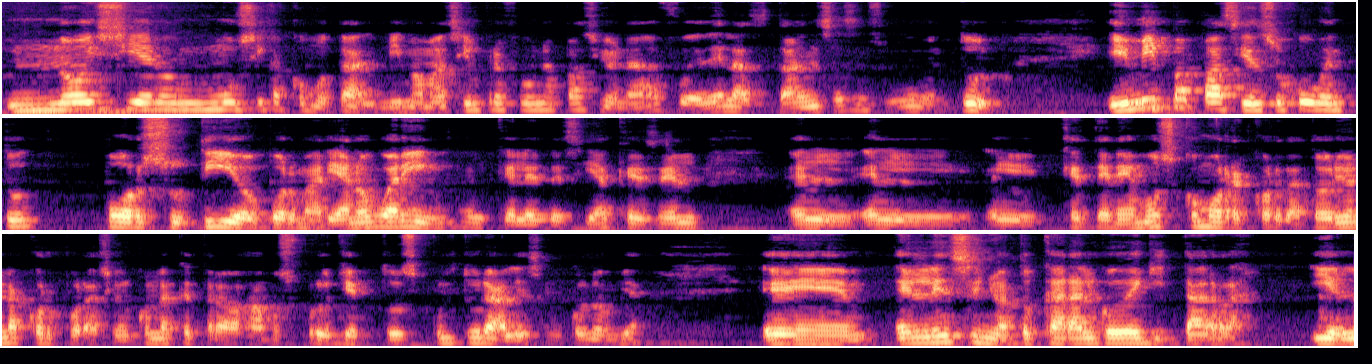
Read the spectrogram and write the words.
no hicieron música como tal. Mi mamá siempre fue una apasionada, fue de las danzas en su juventud. Y mi papá sí en su juventud, por su tío, por Mariano Guarín, el que les decía que es el, el, que tenemos como recordatorio en la corporación con la que trabajamos proyectos culturales en Colombia, eh, él le enseñó a tocar algo de guitarra y él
